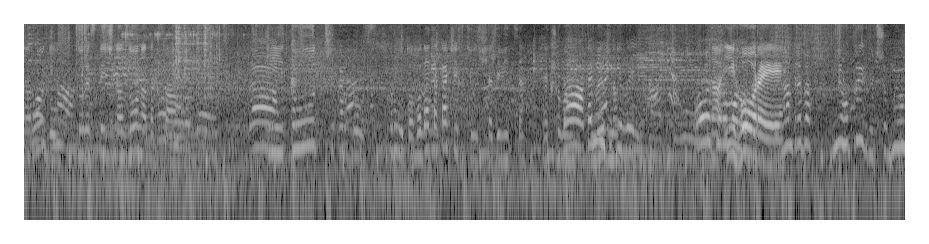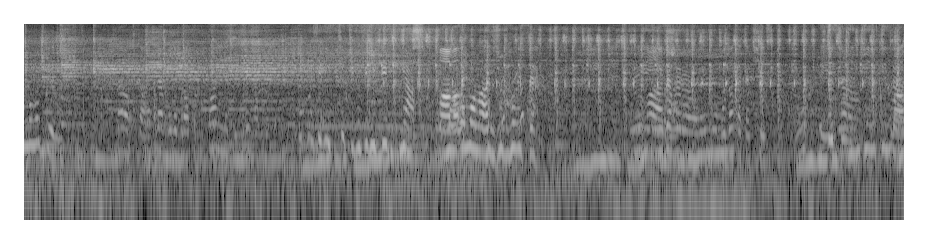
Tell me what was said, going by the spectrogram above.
народу, туристична зона так само. І тут. Круто, вода така чистюща, дивіться, якщо вам видно. Да, і гори. Нам треба в нього пригнути, щоб ми його молодили. Так, треба було брати купальник і. Ми сьогодні стільки, ми сьогодні півдня Плавали. омолоджувалися. Вода така чиста. Ух ти, да.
